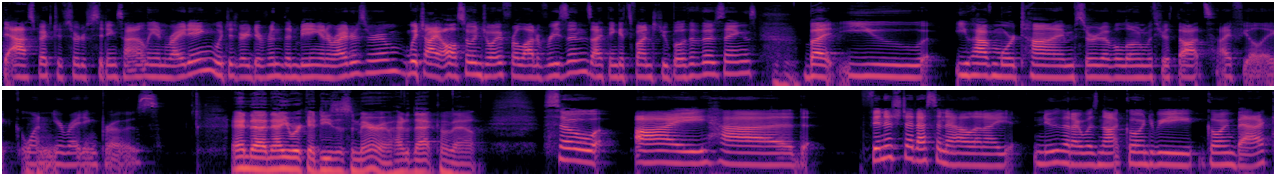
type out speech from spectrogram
the aspect of sort of sitting silently and writing, which is very different than being in a writer's room, which I also enjoy for a lot of reasons. I think it's fun to do both of those things, but you you have more time sort of alone with your thoughts, I feel like, when you're writing prose. And uh, now you work at Desus and Mero. How did that come about? So I had finished at SNL and I knew that I was not going to be going back.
